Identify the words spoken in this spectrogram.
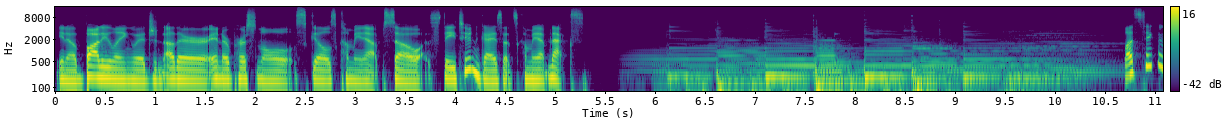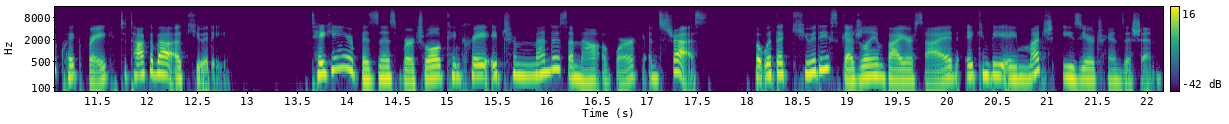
you know, body language and other interpersonal skills coming up. So, stay tuned guys, that's coming up next. Let's take a quick break to talk about Acuity. Taking your business virtual can create a tremendous amount of work and stress. But with Acuity scheduling by your side, it can be a much easier transition.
